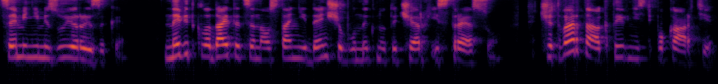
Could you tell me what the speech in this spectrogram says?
Це мінімізує ризики. Не відкладайте це на останній день, щоб уникнути черг і стресу. Четверта активність по карті.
